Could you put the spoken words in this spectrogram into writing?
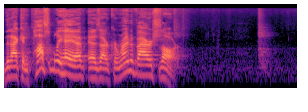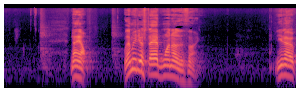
that I can possibly have as our coronavirus czar. Now, let me just add one other thing. You know,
